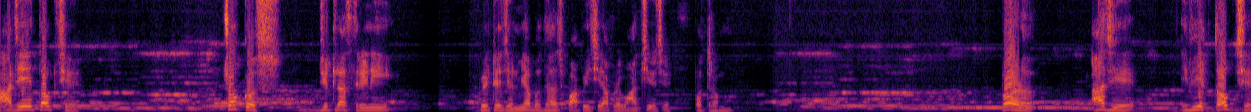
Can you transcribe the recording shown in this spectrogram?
આજે તક છે, ચોક્કસ જેટલા સ્ત્રીની પેટે જન્મ્યા બધા જ પાપી છે, આપણે વાંચીએ છીએ પત્રમાં. પણ આજે એવી એક તક છે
